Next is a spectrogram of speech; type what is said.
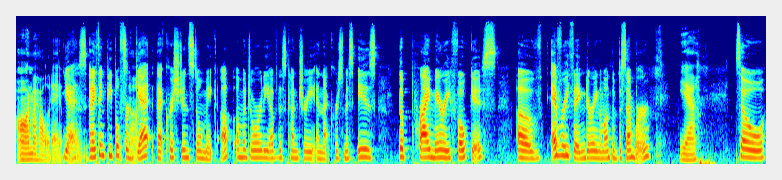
on my holiday. Yes. And I think people not. forget that Christians still make up a majority of this country and that Christmas is the primary focus of everything during the month of December. yeah. So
